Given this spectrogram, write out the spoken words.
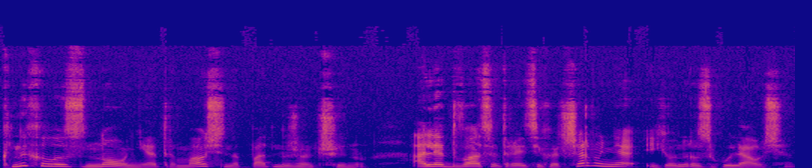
кныхала зноў не атрымаўся напад на жанчыну, але 23 чэрвеня ён разгуляўся.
